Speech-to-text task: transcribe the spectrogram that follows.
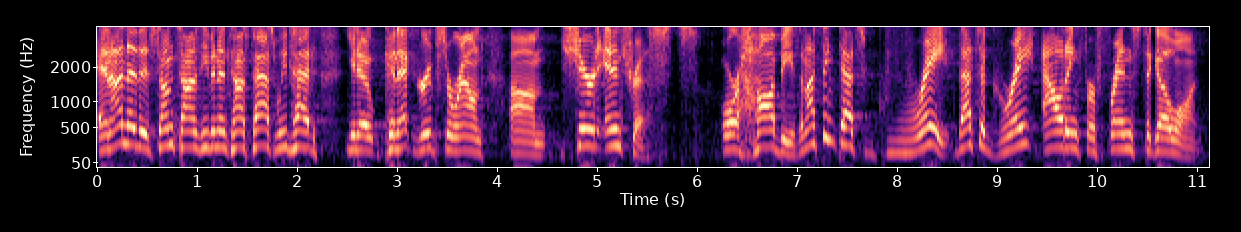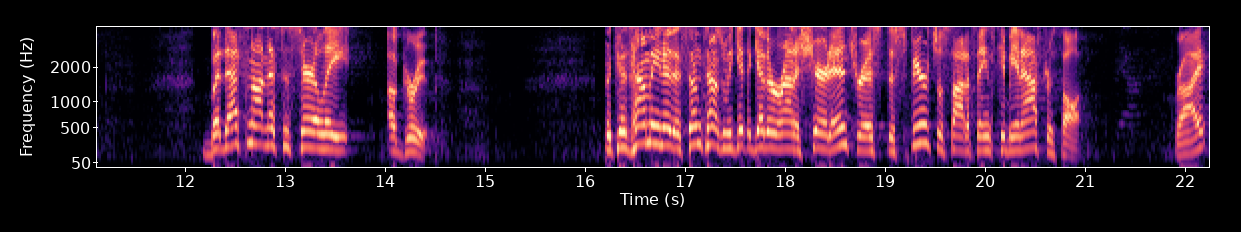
And I know that sometimes, even in times past, we've had, you know, connect groups around um, shared interests or hobbies. And I think that's great. That's a great outing for friends to go on. But that's not necessarily a group. Because how many know that sometimes we get together around a shared interest, the spiritual side of things can be an afterthought, yeah. right?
